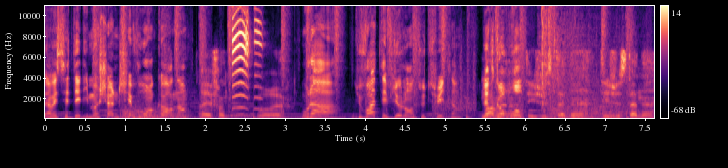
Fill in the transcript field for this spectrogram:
Ah oui c'est Dailymotion chez vous encore non Ouais, fan. Ouais. Oula Tu vois t'es violent tout de suite hein. Let's go bro T'es juste tannant. T'es juste tannant.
